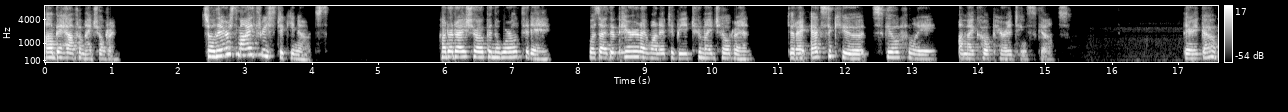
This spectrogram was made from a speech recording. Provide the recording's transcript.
on behalf of my children? So there's my three sticky notes. How did I show up in the world today? Was I the parent I wanted to be to my children? Did I execute skillfully on my co parenting skills? There you go.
